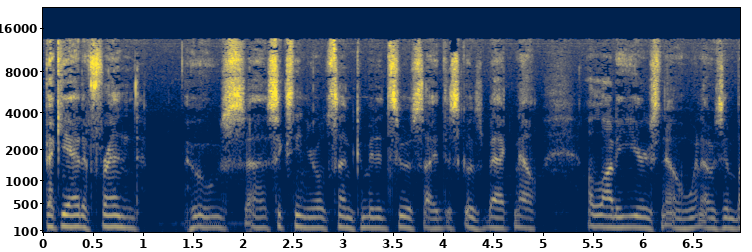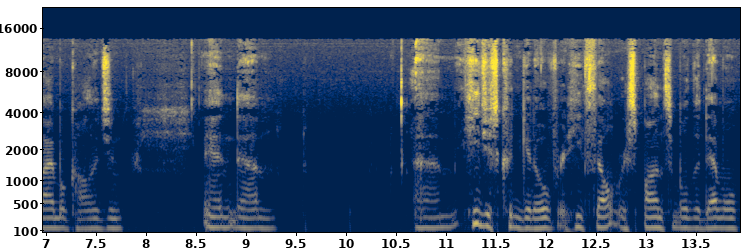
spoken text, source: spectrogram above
Becky I had a friend whose 16 uh, year old son committed suicide. This goes back now a lot of years now when I was in Bible college. And, and um, um, he just couldn't get over it. He felt responsible. The devil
